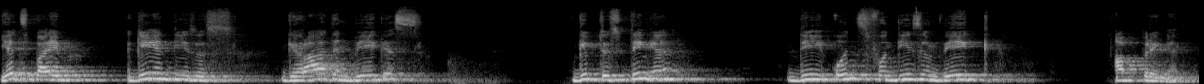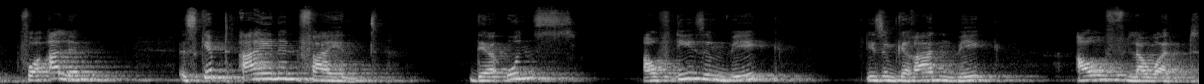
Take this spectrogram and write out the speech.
Jetzt beim Gehen dieses geraden Weges gibt es Dinge, die uns von diesem Weg abbringen. Vor allem, es gibt einen Feind, der uns auf diesem Weg, diesem geraden Weg, auflauert,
